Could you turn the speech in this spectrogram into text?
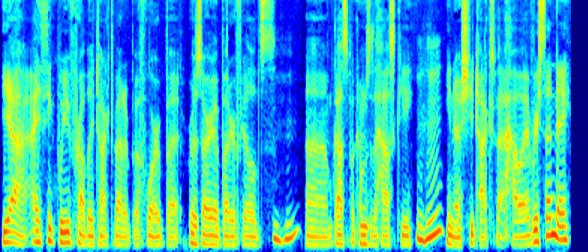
Yeah, I think we've probably talked about it before, but Rosaria Butterfield's Mm-hmm. um, Gospel Comes with a House Key, Mm-hmm. you know, she talks about how every Sunday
